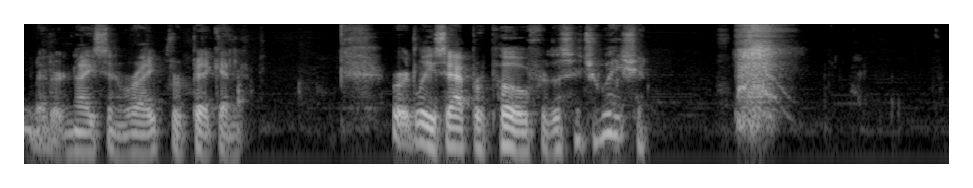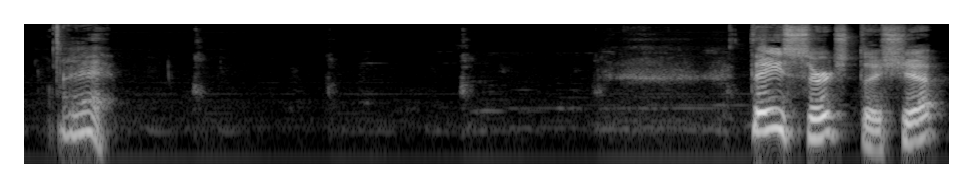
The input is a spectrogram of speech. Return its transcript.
that are nice and ripe for picking, or at least apropos for the situation. Yeah. They searched the ship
